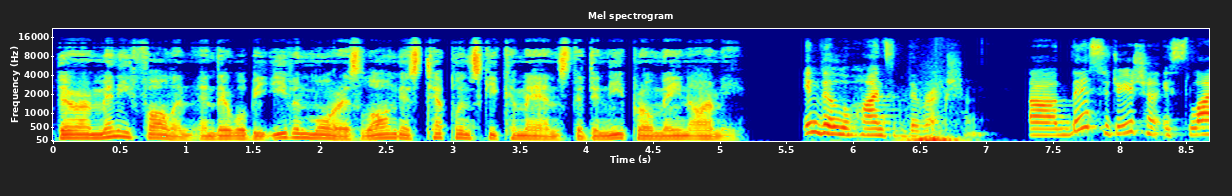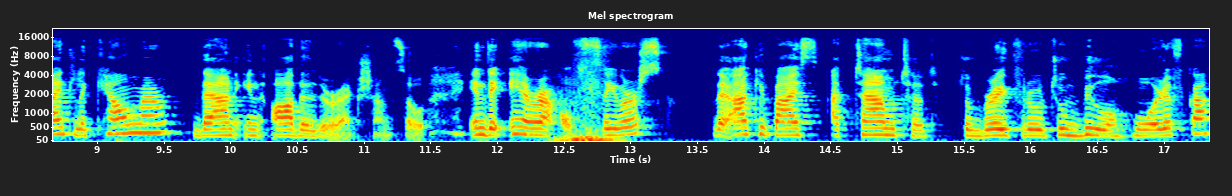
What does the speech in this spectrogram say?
There are many fallen and there will be even more as long as Teplinsky commands the Dnipro main army. In the Luhansk direction, uh, the situation is slightly calmer than in other directions. So in the area of Siversk, the occupiers attempted to break through to Bilohorivka,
